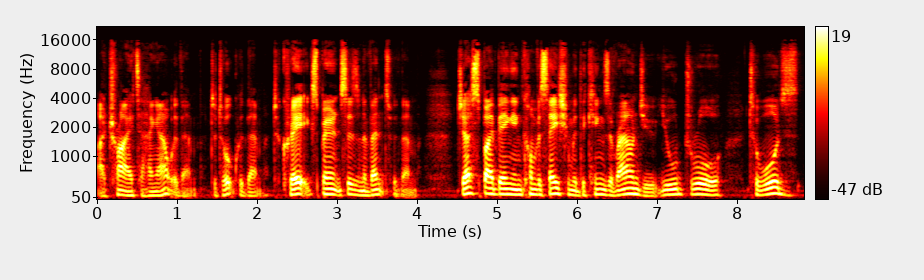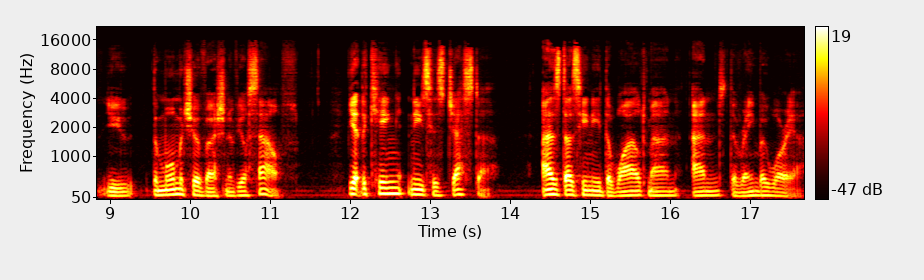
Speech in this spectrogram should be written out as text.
I try to hang out with them, to talk with them, to create experiences and events with them. Just by being in conversation with the kings around you, you'll draw towards you the more mature version of yourself. Yet the king needs his jester, as does he need the wild man and the rainbow warrior.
